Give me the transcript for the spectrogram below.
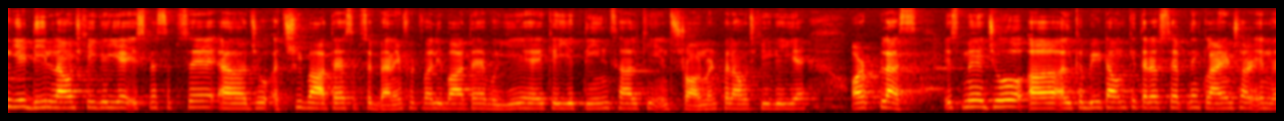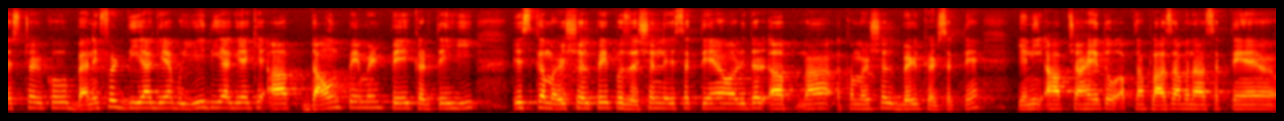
ये डील लॉन्च की गई है, इसमें सबसे जो अच्छी बात है, सबसे बेनिफिट वाली बात है, वो ये है कि ये तीन साल की इंस्टॉलमेंट पर लॉन्च की गई है और प्लस इसमें जो अलकबी टाउन की तरफ़ से अपने क्लाइंट्स और इन्वेस्टर को बेनिफिट दिया गया, वो ये दिया गया कि आप डाउन पेमेंट पे करते ही इस कमर्शियल पे पोजीशन ले सकते हैं और इधर अपना कमर्शियल बिल्ड कर सकते हैं। यानी आप चाहें तो अपना प्लाज़ा बना सकते हैं,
